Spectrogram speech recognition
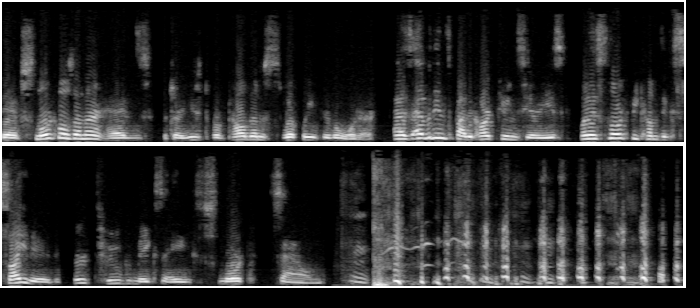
They have snorkels on their heads, which are used to propel them swiftly through the water. As evidenced by the cartoon series, when a snork becomes excited, their tube makes a snork sound.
